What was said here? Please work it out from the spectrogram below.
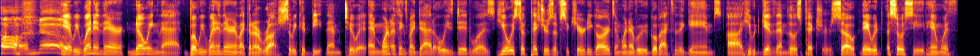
Oh, no. Yeah, we went in there knowing that, but we went in there in like in a rush so we could beat them to it. And one of the things my dad always did was he always took pictures of security guards, and whenever we would go back to the games, uh, he would give them those pictures. So they would associate him with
